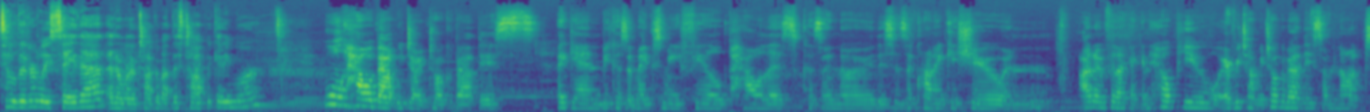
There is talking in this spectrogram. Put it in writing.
To literally say that, I don't want to talk about this topic anymore. Well, how about we don't talk about this again because it makes me feel powerless because I know this is a chronic issue and I don't feel like I can help you. Or every time we talk about this, I'm not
